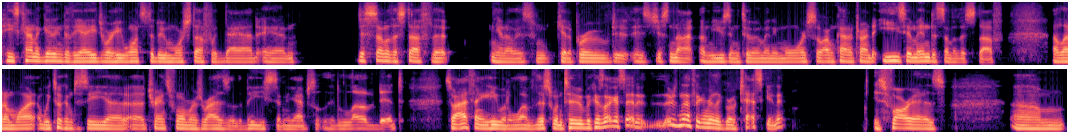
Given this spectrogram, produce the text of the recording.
he's kind of getting to the age where he wants to do more stuff with dad and just some of the stuff that you know is kid approved is just not amusing to him anymore so i'm kind of trying to ease him into some of this stuff I let him watch. We took him to see uh, uh, Transformers: Rise of the Beast, and he absolutely loved it. So I think he would love this one too, because, like I said, it, there's nothing really grotesque in it, as far as um,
